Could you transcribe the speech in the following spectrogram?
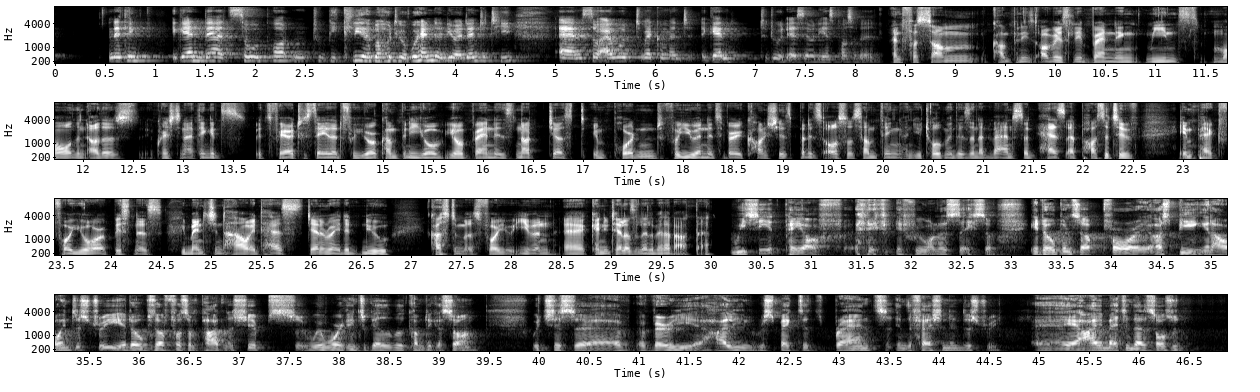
And I think, again, there it's so important to be clear about your brand and your identity. And so I would recommend, again, to do it as early as possible. And for some companies, obviously, branding means more than others. Kristian, I think it's it's fair to say that for your company, your your brand is not just important for you and it's very conscious, but it's also something. And you told me there's an advance that has a positive impact for your business. You mentioned how it has generated new customers for you even. Uh, can you tell us a little bit about that? We see it pay off, if, we want to say so. It opens up for us being in our industry. It opens up for some partnerships. We're working together with Comme des which is a, a very highly respected brand in the fashion industry. Uh, I imagine that it's also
